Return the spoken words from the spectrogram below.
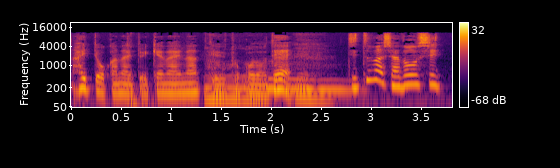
入っておかないといけないなっていうところで実は社労士って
